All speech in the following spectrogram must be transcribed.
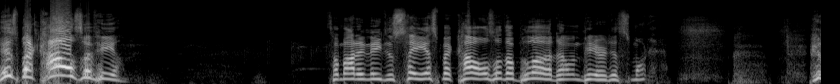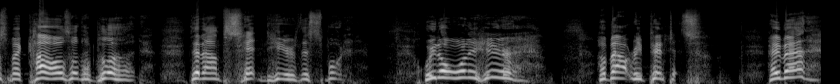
is because of Him. Somebody needs to say it's because of the blood I'm here this morning. It's because of the blood that I'm sitting here this morning. We don't want to hear about repentance. Amen.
